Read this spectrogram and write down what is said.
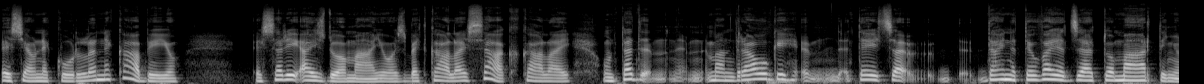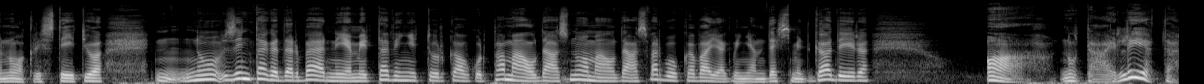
es jau nekur nekā biju. Es arī aizdomājos, bet kā lai sāk, kā lai. Un tad mm, man draugi mm, teica, Daina, tev vajadzētu to Mārtiņu nokristīt, jo, mm, nu, zini, tagad ar bērniem ir, tā viņi tur kaut kur pamaldās, nomaldās, varbūt, ka vajag viņam desmit gadi ir. Ā, nu tā ir lieta.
